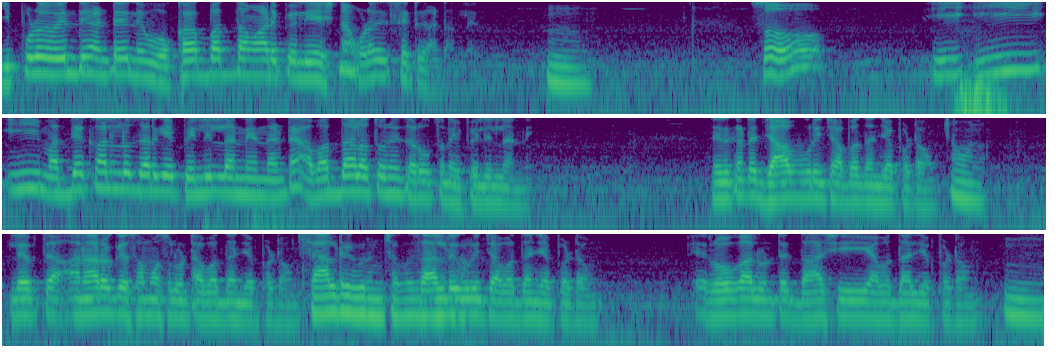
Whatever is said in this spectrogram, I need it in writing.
ఇప్పుడు ఏంటి అంటే నువ్వు ఒక అబద్ధం ఆడి పెళ్ళి చేసినా కూడా అది సెట్ కావడం లేదు. సో ఈ ఈ ఈ మధ్యకాలంలో జరిగే పెళ్ళిళ్ళన్నీ ఏంటంటే అబద్ధాలతోనే జరుగుతున్నాయి పెళ్ళిళ్ళన్నీ ఎందుకంటే జాబ్ గురించి అబద్ధం చెప్పటం. లేకపోతే అనారోగ్య సమస్యలు ఉంటే అబద్ధం చెప్పటం. శాలరీ గురించి. శాలరీ గురించి అబద్ధం చెప్పటం. రోగాలు ఉంటే దాచి అబద్ధాలు చెప్పటం మ్మ్.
